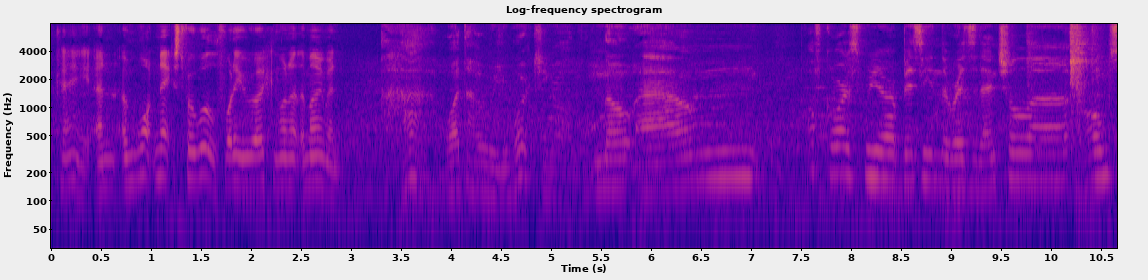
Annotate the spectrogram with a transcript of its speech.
Okay and and what next for Woelf? What are you working on at the moment? Aha what are we working on? No um of course we are busy in the residential uh, homes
